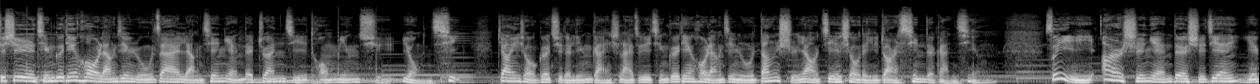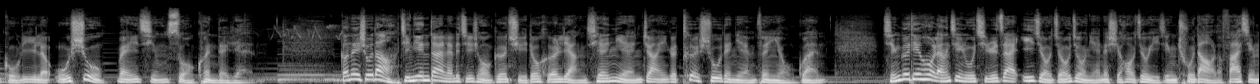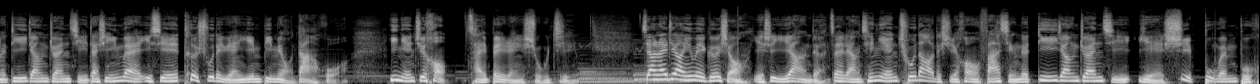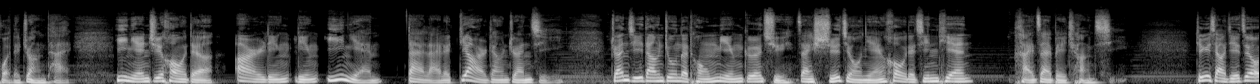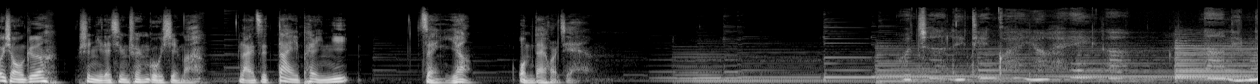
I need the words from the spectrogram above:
是情歌天后梁静茹在两千年的专辑同名曲《勇气》这样一首歌曲的灵感是来自于情歌天后梁静茹当时要接受的一段新的感情，所以二十年的时间也鼓励了无数为情所困的人。刚才说到，今天带来的几首歌曲都和两千年这样一个特殊的年份有关。情歌天后梁静茹，其实在一九九九年的时候就已经出道了，发行了第一张专辑，但是因为一些特殊的原因，并没有大火，一年之后才被人熟知。接下来这样一位歌手也是一样的，在两千年出道的时候发行的第一张专辑也是不温不火的状态，一年之后的二零零一年带来了第二张专辑，专辑当中的同名歌曲在十九年后的今天还在被唱起。这个小节最后一首歌。是你的青春故事吗？来自戴佩妮，怎样？我们待会儿见。我这里天快要黑了，哪里呢？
